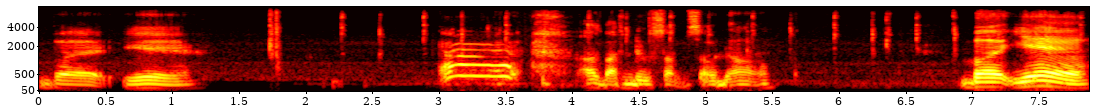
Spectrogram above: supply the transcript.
but yeah, ah, I was about to do something so dumb. But yeah,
